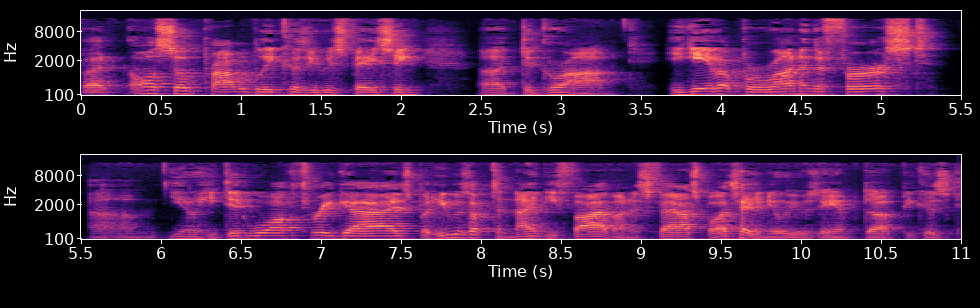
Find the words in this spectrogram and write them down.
but also probably because he was facing uh, DeGrom. He gave up a run in the first. Um, you know, he did walk three guys, but he was up to 95 on his fastball. That's how you knew he was amped up because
